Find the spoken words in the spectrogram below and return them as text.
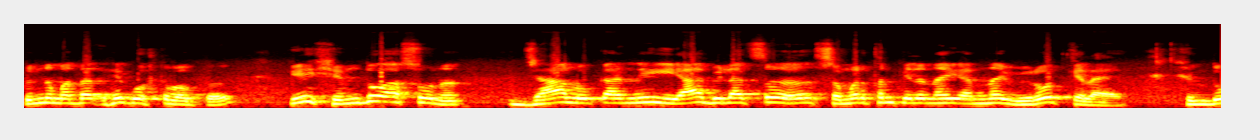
हिंदू मतदार हे गोष्ट बघतोय की हिंदू असून ज्या लोकांनी या बिलाचं समर्थन केलं नाही यांना विरोध केला आहे हिंदू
